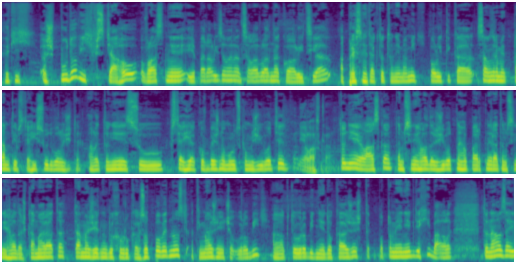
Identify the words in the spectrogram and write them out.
takých až púdových vzťahov vlastne je paralizovaná celá vládna koalícia a presne takto to nemá byť. Politika, samozrejme tam tie vzťahy sú dôležité, ale to nie sú vzťahy ako v bežnom ľudskom živote. To nie je láska. To nie je láska, tam si nehľadaš životného partnera, tam si nehľadaš kamaráta, tam máš jednoducho v rukách zodpovednosť a ty máš niečo urobiť a ak to urobiť nedokážeš, tak potom je niekde chyba. Ale to naozaj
